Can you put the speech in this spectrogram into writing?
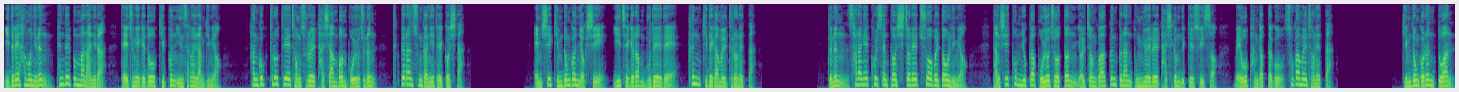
이들의 하모니는 팬들뿐만 아니라 대중에게도 깊은 인상을 남기며 한국 트로트의 정수를 다시 한번 보여주는 특별한 순간이 될 것이다. MC 김동건 역시 이 재결합 무대에 대해 큰 기대감을 드러냈다. 그는 사랑의 콜센터 시절의 추억을 떠올리며 당시 톱6가 보여주었던 열정과 끈끈한 동료애를 다시금 느낄 수 있어 매우 반갑다고 소감을 전했다. 김동건은 또한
